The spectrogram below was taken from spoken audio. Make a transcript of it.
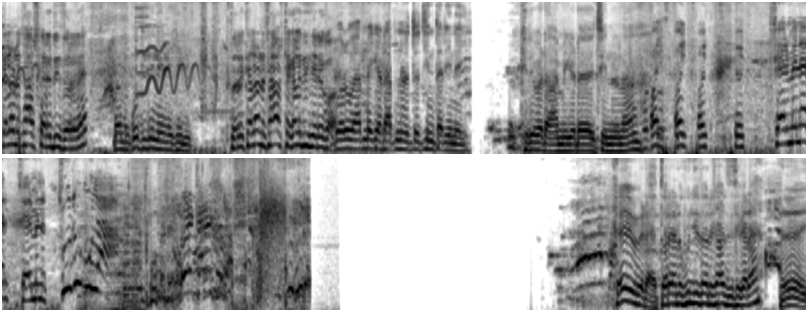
খেলানো তোরে রে? প্রতিদিন এনে খেলি। তোরে সাহসটা খেলে দিস রে গো। বড় ভাই আপনাকে আপনার তো চিন্তারই নাই। কিরে বেটা আমি কেটে চিনি না। চেয়ারম্যানের চেয়ারম্যানের চুরু বুলা হে বেটা তোরা এনে পুঞ্জি তোরে সাহস দিছে কারা এই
